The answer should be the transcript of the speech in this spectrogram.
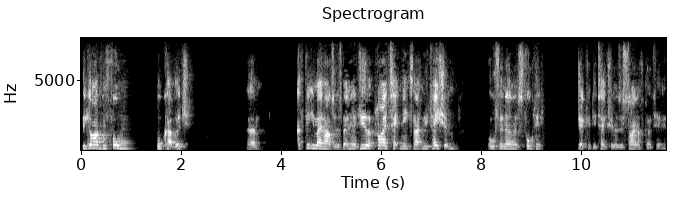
regarding formal coverage. Um, I think you may have answered this, but anyway, do you apply techniques like mutation, also known as fault objective detection as a sign-off criteria?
